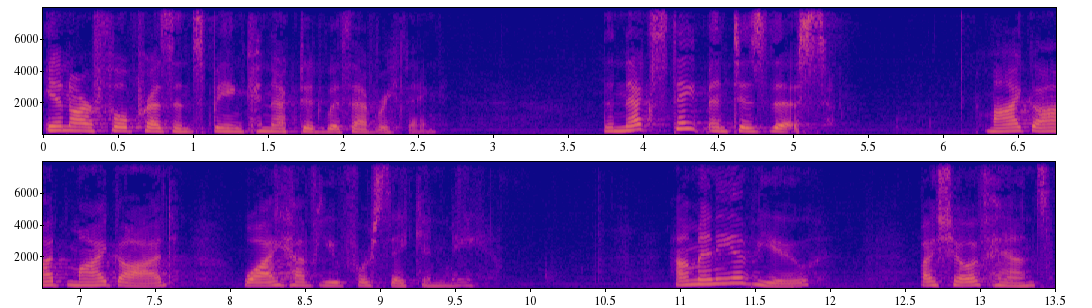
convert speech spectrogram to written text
in our full presence being connected with everything. The next statement is this My God, my God, why have you forsaken me? How many of you, by show of hands,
